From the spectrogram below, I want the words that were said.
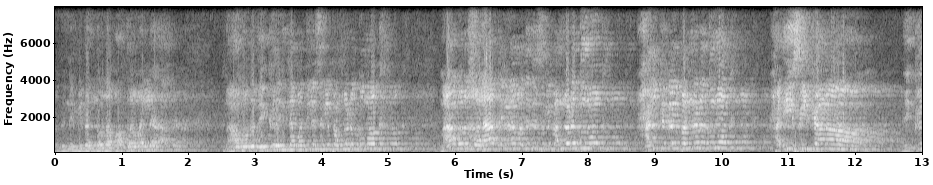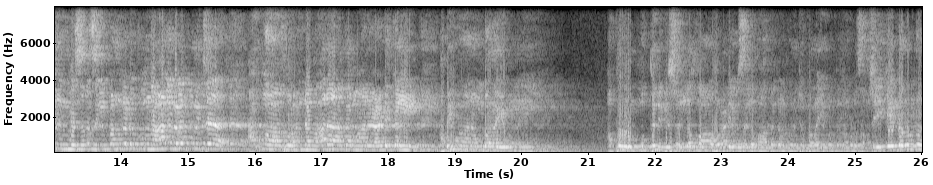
അത് നിമിതങ്ങളുടെ മാത്രമല്ല. നാം ഒരു ദിക്കറിന്റെ മജ്ലിസിൽ പങ്കെടുത്തു നോക്ക്. നാം ഒരു സ്വലാത്തിന്റെ മജ്ലിസിൽ പങ്കെടുത്തു നോക്ക്. ഹൽക്കുകൾ പങ്കെടുത്തു നോക്ക്. ഹദീസിൽ കാണാം. ദിക്കറിന്റെ സദസ്സിൽ പങ്കെടുക്കുന്ന ആളുകളെ കുറിച്ച് അള്ളാഹു അവന്റെ മാലാകമാരുടെ അടുക്കൽ അഭിമാനം പറയും. അപ്പോൾ മുത്തുനബി സല്ലല്ലാഹു അലൈഹി വസല്ലം തങ്ങളെ കുറിച്ച് പറയുമെന്ന് നമ്മൾ സംശയിക്കേണ്ടതുണ്ടോ?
